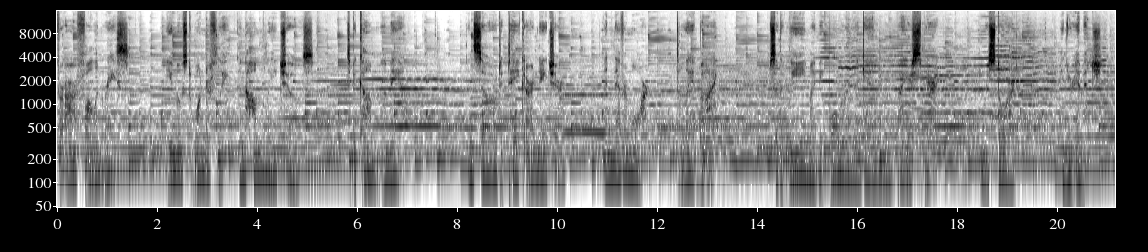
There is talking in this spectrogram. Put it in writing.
for our fallen race, you most wonderfully and humbly chose to become a man, and so to take our nature and nevermore to lay it by, so that we might be born again by your Spirit and restored in your image.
